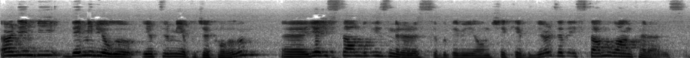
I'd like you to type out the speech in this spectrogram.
Örneğin bir demiryolu yatırımı yapacak olalım. Ee, ya İstanbul-İzmir arası bu demiryolunu çekebiliyoruz ya da İstanbul-Ankara arası.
